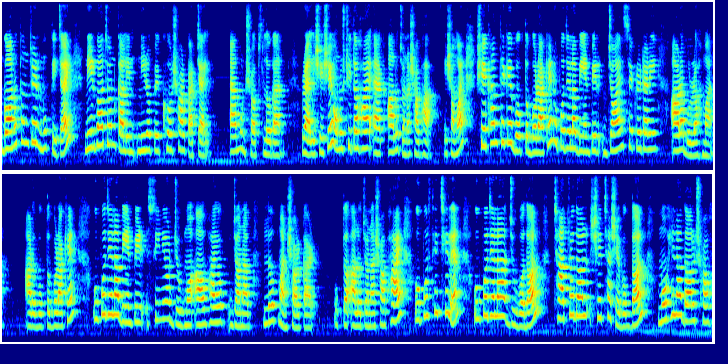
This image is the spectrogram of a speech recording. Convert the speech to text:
গণতন্ত্রের মুক্তি চাই, নির্বাচনকালীন নিরপেক্ষ সরকার চাই, এমন সব স্লোগান। র্যালি শেষে অনুষ্ঠিত হয় এক আলোচনা সভা। এ সময় সেখান থেকে বক্তব্য রাখেন উপজেলা বিএনপির জয়েন্ট সেক্রেটারি আরাবুর রহমান। আরও বক্তব্য রাখেন উপজেলা বিএনপির সিনিয়র যুগ্ম আহ্বায়ক জনাব লোকমান সরকার। উক্ত আলোচনা সভায় উপস্থিত ছিলেন উপজেলা যুবদল, ছাত্রদল, স্বেচ্ছাসেবক দল, মহিলা দল সহ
